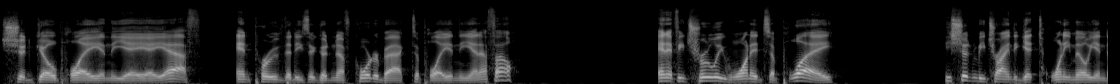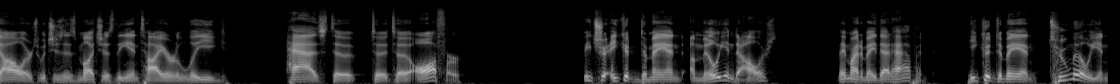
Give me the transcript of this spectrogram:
should go play in the AAF and prove that he's a good enough quarterback to play in the NFL. And if he truly wanted to play, he shouldn't be trying to get $20 million, which is as much as the entire league has to, to, to offer. He, he could demand a million dollars. They might have made that happen. He could demand $2 million.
